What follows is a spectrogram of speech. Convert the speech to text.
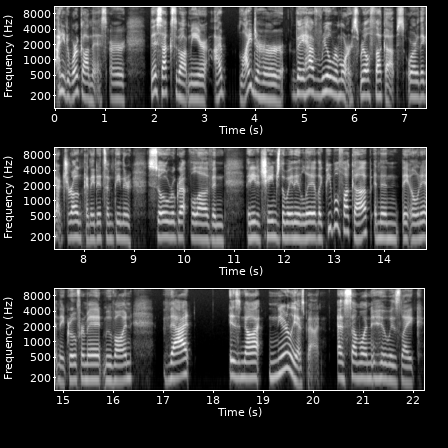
i need to work on this or this sucks about me or i lied to her, they have real remorse, real fuck ups, or they got drunk and they did something they're so regretful of and they need to change the way they live. Like people fuck up and then they own it and they grow from it, move on. That is not nearly as bad as someone who is like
